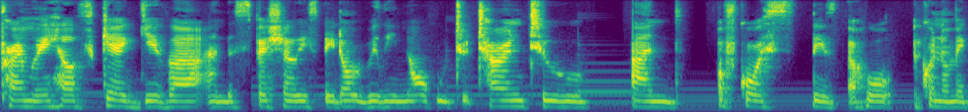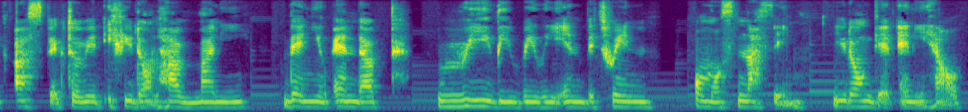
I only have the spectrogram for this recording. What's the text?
primary health care giver and the specialist. They don't really know who to turn to. And of course, there's the whole economic aspect of it. If you don't have money, then you end up really, really in between almost nothing. You don't get any help.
